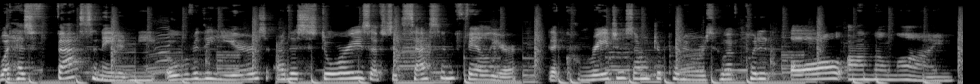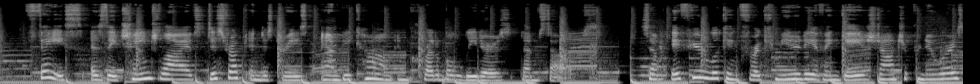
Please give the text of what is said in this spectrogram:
What has fascinated me over the years are the stories of success and failure that courageous entrepreneurs who have put it all on the line face as they change lives, disrupt industries, and become incredible leaders themselves. So, if you're looking for a community of engaged entrepreneurs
